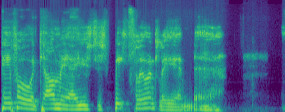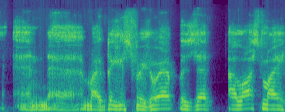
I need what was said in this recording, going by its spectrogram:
People would tell me I used to speak fluently, and uh, and uh, my biggest regret was that I lost my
